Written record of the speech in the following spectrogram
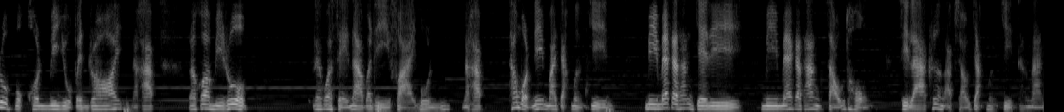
รูปบุคคลมีอยู่เป็นร้อยนะครับ แล้วก็มีรูป เรียกว่าเสนาบดีฝ่ายบุญนะครับ ทั้งหมดนี้มาจากเมืองจีน มีแม้กระทั่งเจดีย์มีแม้กระทั่งเสาธงศิลาเครื่องอับเฉาจากเมืองจีนทั้งนั้น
